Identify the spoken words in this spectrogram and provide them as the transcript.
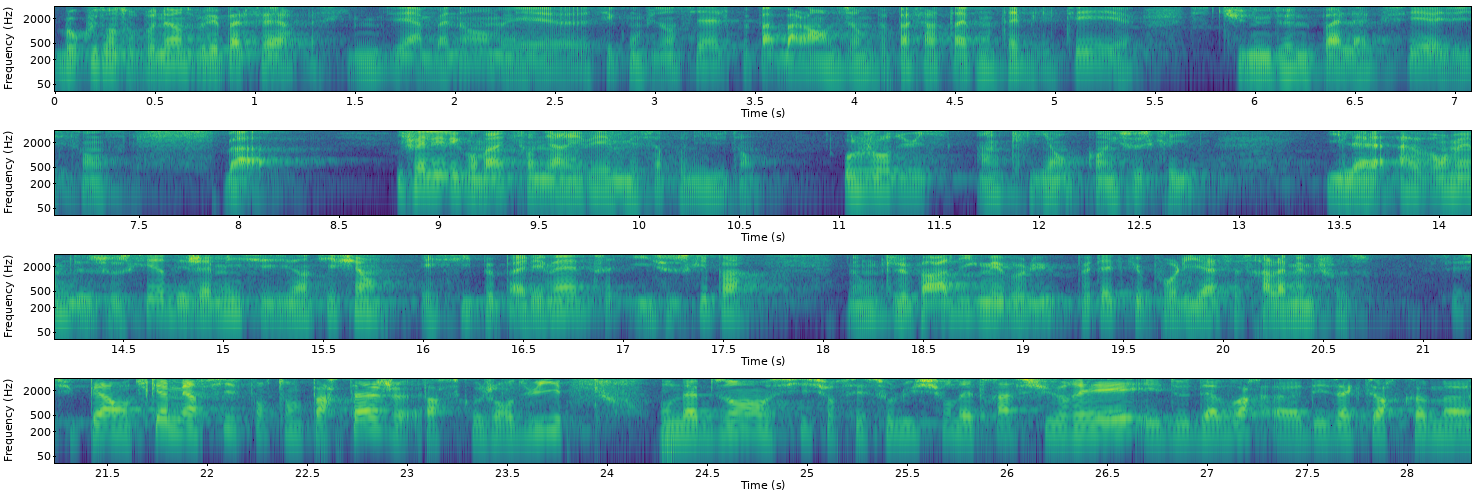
beaucoup d'entrepreneurs ne voulaient pas le faire parce qu'ils me disaient ah ben non mais c'est confidentiel, je peux pas. Bah alors on disait on peut pas faire ta comptabilité si tu nous donnes pas l'accès à distance. Bah il fallait les convaincre, on y arrivait, mais ça prenait du temps. Aujourd'hui, un client, quand il souscrit, il a, avant même de souscrire, déjà mis ses identifiants. Et s'il peut pas les mettre, il souscrit pas. Donc le paradigme évolue. Peut-être que pour l'IA, ça sera la même chose. C'est super. En tout cas, merci pour ton partage parce qu'aujourd'hui, on a besoin aussi sur ces solutions d'être assuré et de d'avoir euh, des acteurs comme euh,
